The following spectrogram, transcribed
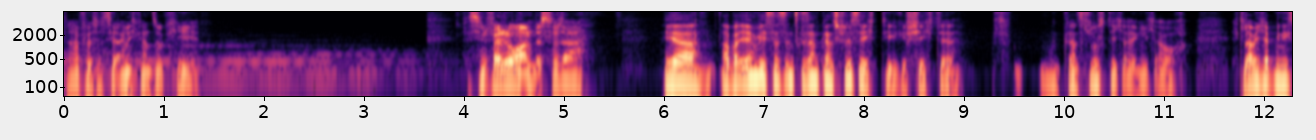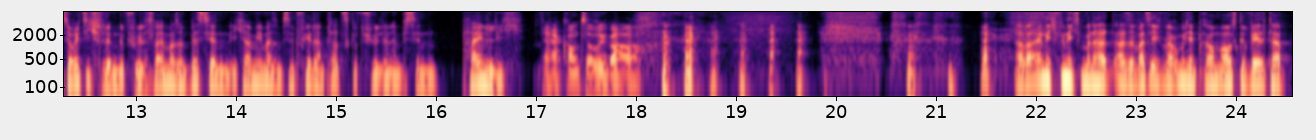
Dafür ist es ja eigentlich ganz okay. Bisschen verloren bist du da. Ja, aber irgendwie ist das insgesamt ganz schlüssig, die Geschichte. Und ganz lustig eigentlich auch. Ich glaube, ich habe mich nicht so richtig schlimm gefühlt. Es war immer so ein bisschen, ich habe mich immer so ein bisschen fehl am Platz gefühlt und ein bisschen peinlich. Ja, kommt so rüber auch. Aber eigentlich finde ich, man hat, also was ich, warum ich den Traum ausgewählt habe,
